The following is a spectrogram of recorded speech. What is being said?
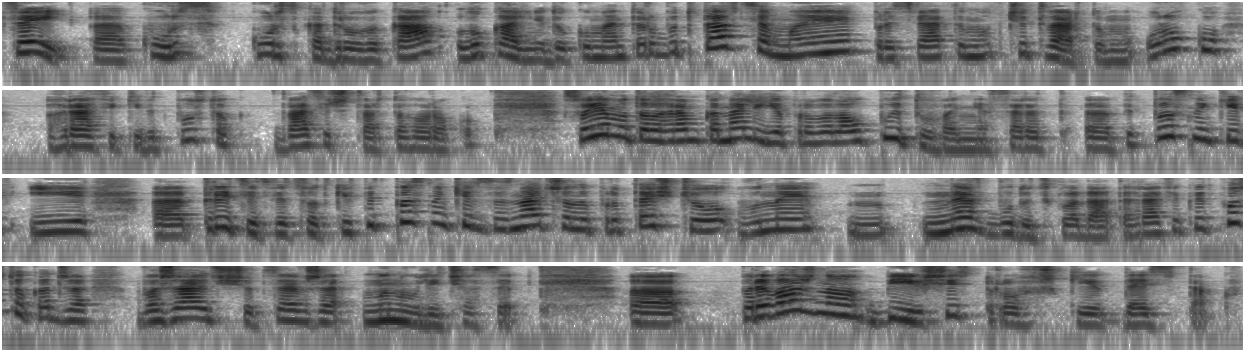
Цей е, курс, курс кадровика, локальні документи роботодавця ми присвятимо четвертому уроку графіки відпусток 24-го року. В своєму телеграм-каналі я провела опитування серед е, підписників, і е, 30% підписників зазначили про те, що вони не будуть складати графік відпусток, адже вважають, що це вже минулі часи. Переважно більшість, трошки десь так,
